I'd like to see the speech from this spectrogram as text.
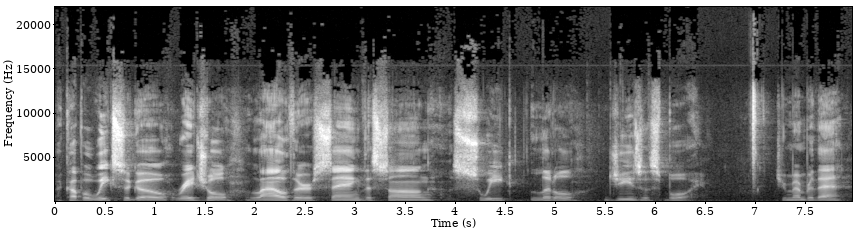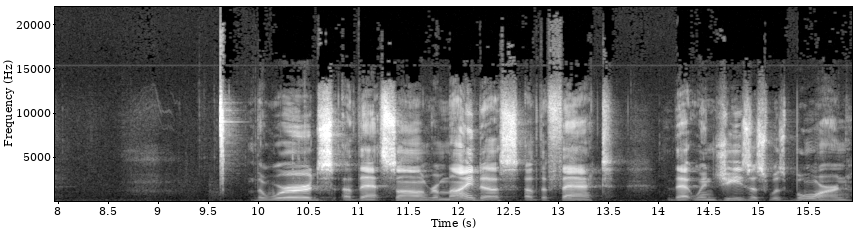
A couple weeks ago, Rachel Lowther sang the song Sweet Little Jesus Boy. Do you remember that? The words of that song remind us of the fact that when Jesus was born,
